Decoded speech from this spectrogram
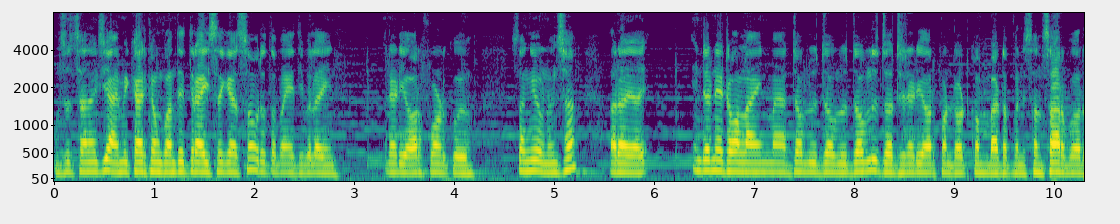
हुन्छ चाणकजी हामी कार्यक्रमको अन्त्यतिर आइसकेका छौँ र तपाईँ यति बेला रेडियो अर्पणको सँगै हुनुहुन्छ र इन्टरनेट अनलाइनमा W W W dot radio Arpan dot कमबाट पनि संसारभर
